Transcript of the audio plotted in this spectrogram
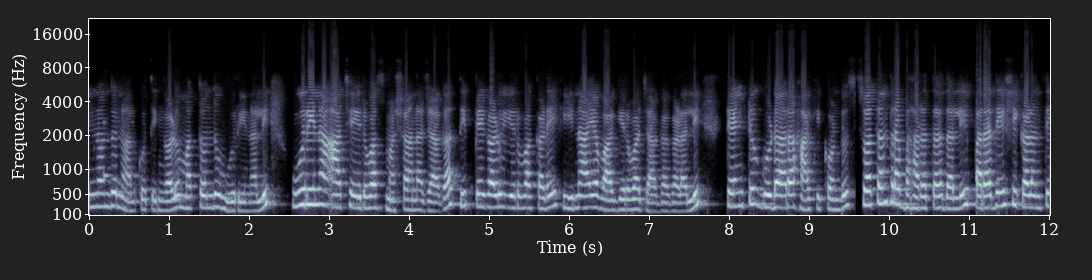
ಇನ್ನೊಂದು ನಾಲ್ಕು ತಿಂಗಳು, ಮತ್ತೊಂದು ಊರಿನಲ್ಲಿ ಊರಿನ ಆಚೆ ಇರುವ ಸ್ಮಶಾನ ಜಾಗ, ತಿಪ್ಪೆಗಳು ಇರುವ ಕಡೆ, ಹೀನಾಯವಾಗಿರುವ ಜಾಗಗಳಲ್ಲಿ ಟೆಂಟು, ಗುಡಾರ ಹಾಕಿಕೊಂಡು ಸ್ವತಂತ್ರ ಭಾರತದಲ್ಲಿ ಪರದೇಶಿಗಳಂತೆ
